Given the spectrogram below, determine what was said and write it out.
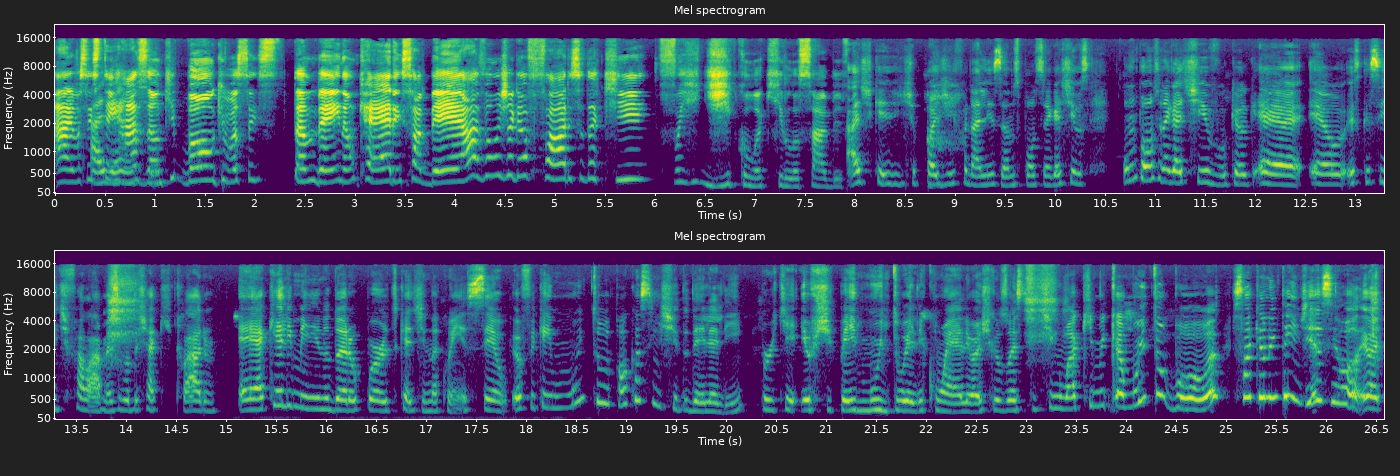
Ai, vocês Ai, têm gente. razão, que bom que vocês também não querem saber. Ah, vamos jogar fora isso daqui. Foi ridículo aquilo, sabe? Acho que a gente pode ir finalizando os pontos negativos. Um ponto negativo que eu, é, eu esqueci de falar, mas vou deixar aqui claro. É aquele menino do aeroporto que a Dina conheceu. Eu fiquei muito. Qual que é o sentido dele ali? Porque eu chipei muito ele com ela. Eu acho que os dois tinham uma química muito boa. Só que eu não entendi esse rolê. Eu-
